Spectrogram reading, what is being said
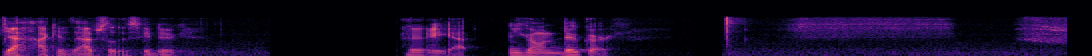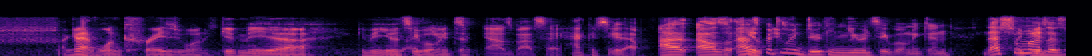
yeah, I could absolutely see Duke. Who do you got? You going to Duke or? I gotta have one crazy one. Give me, uh, give me UNC Yeah, Wilmington. I was about to say I could see that. I, I was I was between Duke and UNC Wilmington. That's one of those.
